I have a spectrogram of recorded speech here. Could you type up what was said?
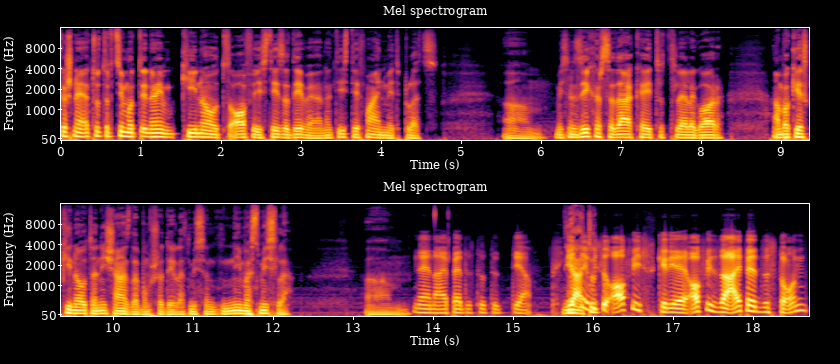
Kakšne, tudi recimo, te, ne vem, keynote, office, te zadeve, na tisti je fajn imeti plac. Um, mislim, Mhm. zihar se da, kaj tudi tle gor, ampak jaz keynote ni šans, da bom šel delati, mislim, nima smisla. Um, Ne, na iPadu to tudi, ja. ja, Jaz tudi... v bistvu Office, ker je Office za iPad za ston,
